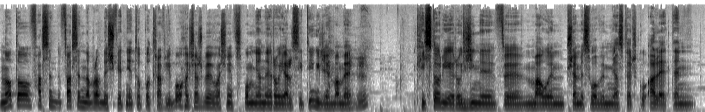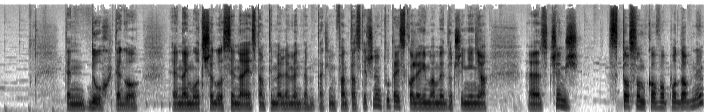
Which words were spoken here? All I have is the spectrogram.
no to facet, facet naprawdę świetnie to potrafi, bo chociażby właśnie wspomniane Royal City, gdzie mamy mhm. historię rodziny w małym przemysłowym miasteczku, ale ten, ten duch tego najmłodszego syna jest tam tym elementem takim fantastycznym. Tutaj z kolei mamy do czynienia e, z czymś stosunkowo podobnym,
